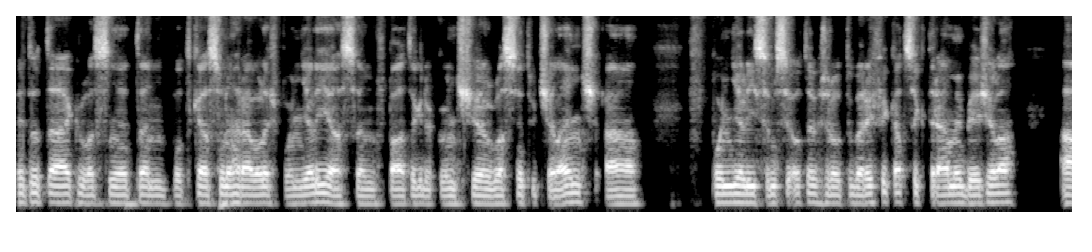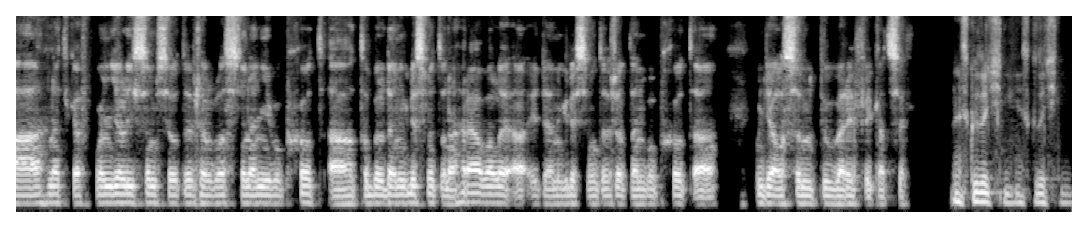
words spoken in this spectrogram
Je to tak, vlastně ten podcast jsme nahrávali v pondělí, já jsem v pátek dokončil vlastně tu challenge a v pondělí jsem si otevřel tu verifikaci, která mi běžela a hnedka v pondělí jsem si otevřel vlastně na ní obchod a to byl den, kdy jsme to nahrávali a i den, kdy jsem otevřel ten obchod a udělal jsem tu verifikaci. Neskutečný, neskutečný.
